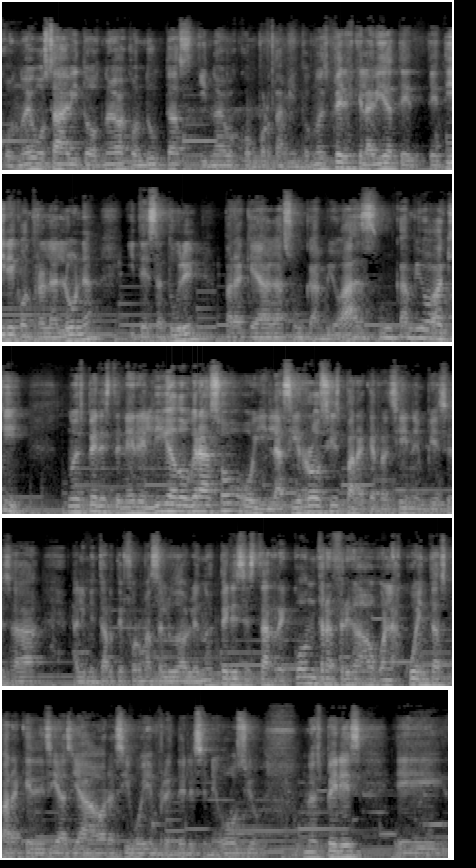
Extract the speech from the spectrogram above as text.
con nuevos hábitos, nuevas conductas y nuevos comportamientos. No esperes que la vida te, tire contra la lona y te sature para que hagas un cambio. Haz un cambio aquí. No esperes tener el hígado graso y la cirrosis para que recién empieces a alimentarte de forma saludable. No esperes estar recontra fregado con las cuentas para que decías ya ahora sí voy a emprender ese negocio. No esperes eh,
